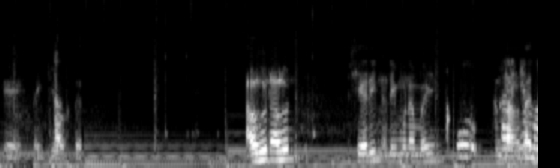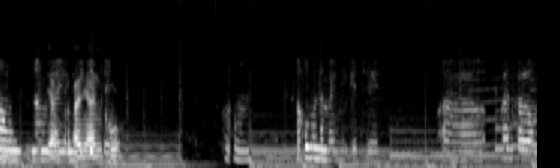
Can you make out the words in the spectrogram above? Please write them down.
Oke, okay, thank you, Ted. Alhun, Alhun. Sharing ada yang mau nambahin? Aku tentang tadi mau nambahin yang pertanyaanku. Uh -uh. Aku mau nambahin dikit sih. Uh, kan kalau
